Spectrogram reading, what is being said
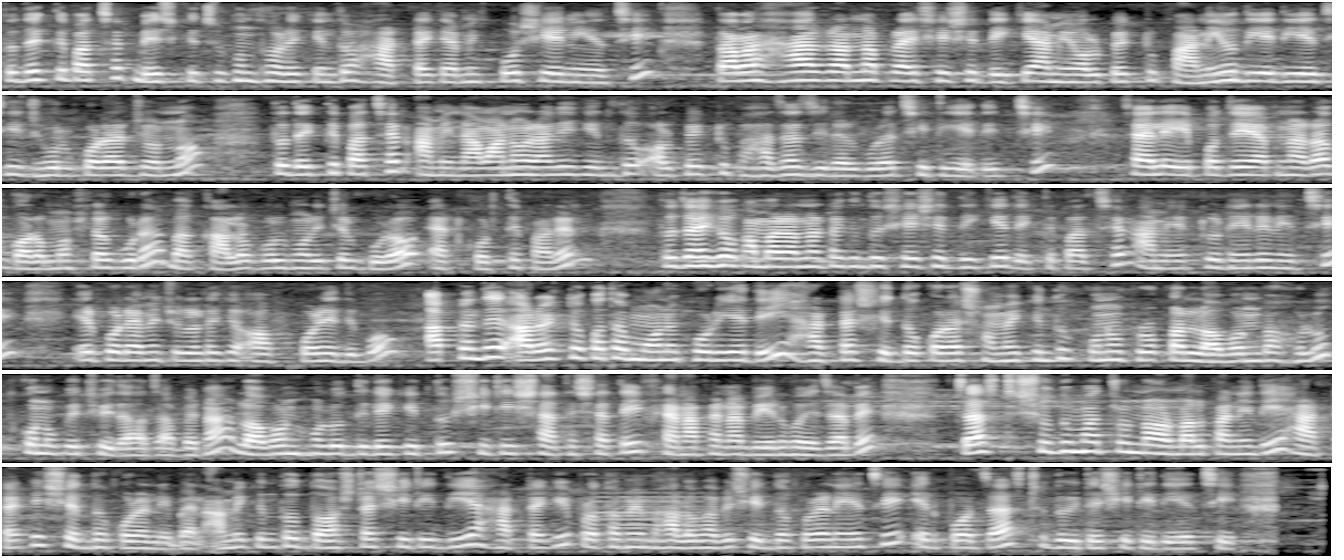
তো দেখতে পাচ্ছেন বেশ কিছুক্ষণ ধরে কিন্তু হাড়টাকে আমি কষিয়ে নিয়েছি। তো আমার হাড় রান্না প্রায় শেষের দিকে আমি অল্প একটু পানিও দিয়ে দিয়েছি ঝোল করার জন্য। তো দেখতে পাচ্ছেন আমি নামানোর আগে কিন্তু অল্প একটু ভাজা জিরার গুঁড়া ছিটিয়ে দিচ্ছি। চাইলে এ পর্যায়ে আপনারা গরম মশলার গুঁড়া বা কালো গোলমরিচের গুঁড়াও অ্যাড করতে পারেন। তো যাই হোক, আমার রান্নাটা কিন্তু শেষের দিকে দেখতে পাচ্ছেন আমি একটু নেড়ে নিচ্ছি। এরপরে আমি চুলাটাকে অফ করে দেব। আপনাদের আরও একটা কথা মনে করিয়ে দিই, হাড়টা সেদ্ধ করার সময় কিন্তু কোনো প্রকার লবণ বা হলুদ কোনো কিছুই দেওয়া যাবে না। লবণ হলুদ দিলে কিন্তু সিটির সাথে সাথেই ফেনা ফেনা বের হয়ে যাবে। জাস্ট শুধুমাত্র নর্মাল পানি দিয়ে হাড়টাকে সেদ্ধ করে নেবেন। আমি কিন্তু দশটা সিটি দিয়ে হাড়টাকে প্রথমে ভালোভাবে সিদ্ধ করে নিয়েছি, এরপর জাস্ট দুইটা সিটি দিয়েছি।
